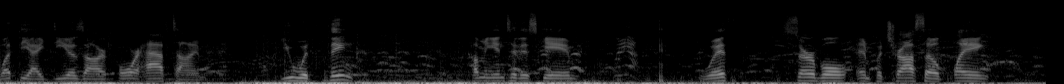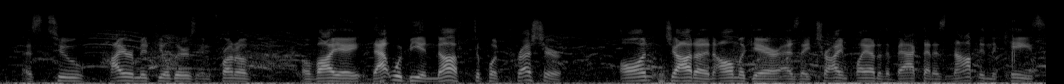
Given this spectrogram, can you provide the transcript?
what the ideas are for halftime. You would think coming into this game with Serbal and Petrasso playing as two higher midfielders in front of Ovalle, that would be enough to put pressure on Jada and Almaguer as they try and play out of the back. That has not been the case.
